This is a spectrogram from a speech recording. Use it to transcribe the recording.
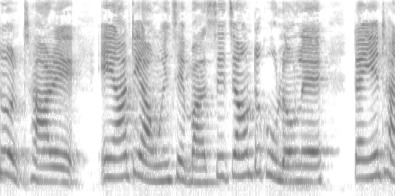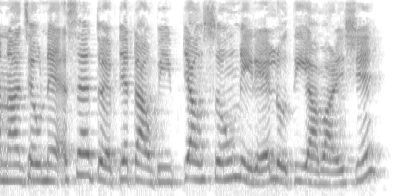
လွတ်ထားတဲ့အင်အားတရာဝန်းကျင်ပါစစ်ကြောင်းတစ်ခုလုံးလဲတန်ရင်ဌာနချုပ်နဲ့အဆက်အသွယ်ပြတ်တောက်ပြီးပျောက်ဆုံးနေတယ်လို့သိရပါတယ်ရှင်။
